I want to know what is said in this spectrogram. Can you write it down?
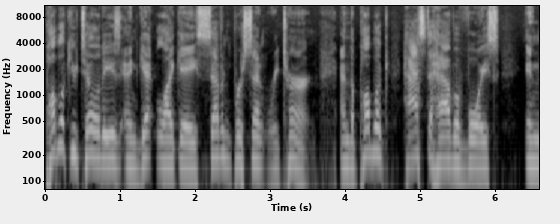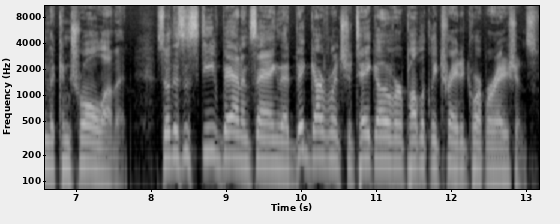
public utilities, and get like a 7% return. And the public has to have a voice in the control of it. So, this is Steve Bannon saying that big government should take over publicly traded corporations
